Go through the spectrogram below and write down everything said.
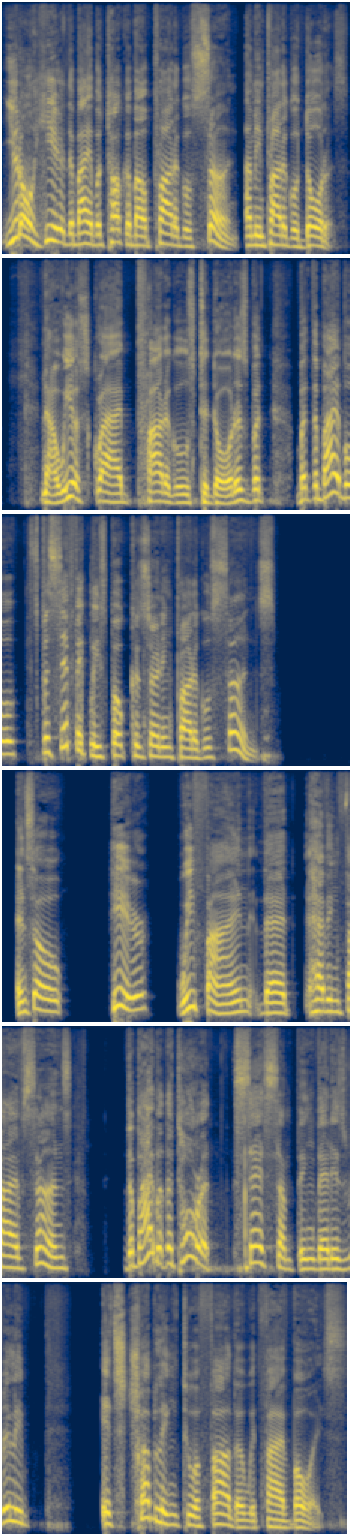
You don't hear the Bible talk about prodigal son, I mean, prodigal daughters. Now, we ascribe prodigals to daughters, but, but the Bible specifically spoke concerning prodigal sons. And so here we find that having five sons, the Bible, the Torah says something that is really it's troubling to a father with five boys,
